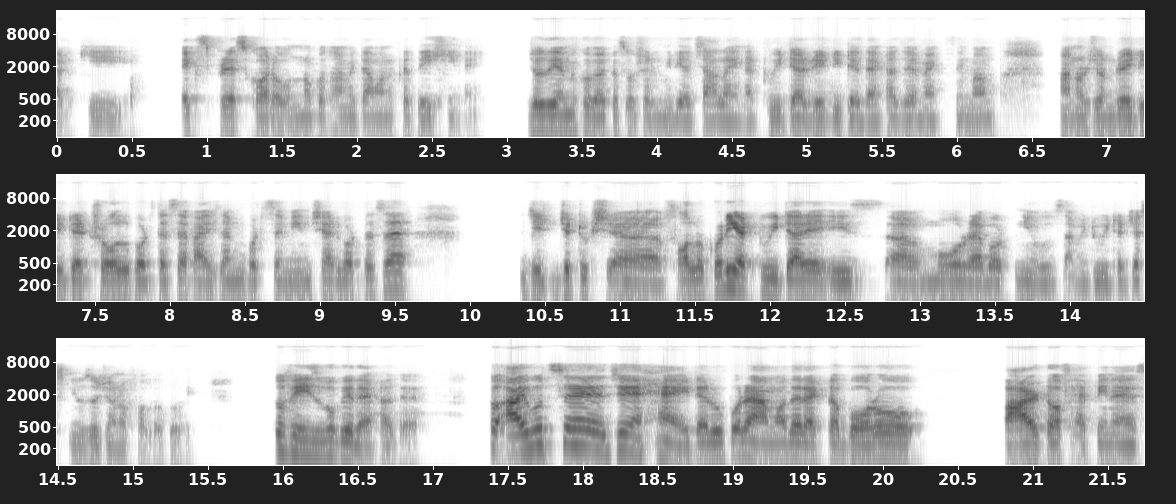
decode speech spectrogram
আর কি এক্সপ্রেস করে অন্য কোথাও আমি তেমন একটা দেখি নাই। যদি আমি খুব একটা সোশ্যাল মিডিয়া চালাই না টুইটার রেডিটে দেখা যায় ম্যাক্সিমাম মানুষজন রেডিটে ট্রোল করতেছে ফাইজলামি করতেছে মিম শেয়ার করতেছে। যেটুকু ফলো করি আর টুইটারে ইজ মোর অ্যাবাউট নিউজ আমি টুইটার জাস্ট নিউজের জন্য ফলো করি। তো ফেসবুকে দেখা যায়। তো আই উড সে যে হ্যাঁ এটার উপরে আমাদের একটা বড় পার্ট অফ হ্যাপিনেস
